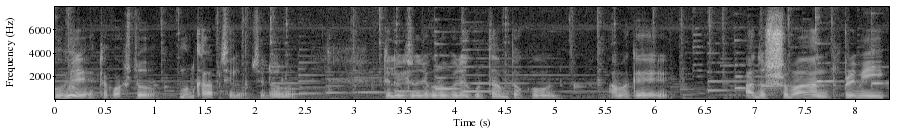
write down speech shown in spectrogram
গভীরে একটা কষ্ট মন খারাপ ছিল। সেটা হলো টেলিভিশনে যখন অভিনয় করতাম তখন আমাকে আদর্শবান প্রেমিক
